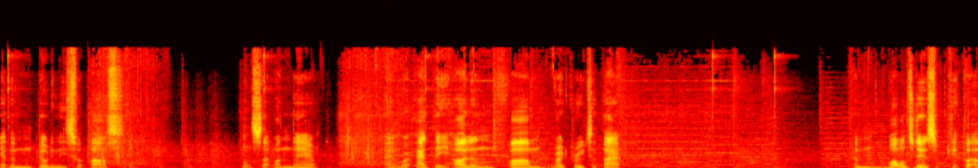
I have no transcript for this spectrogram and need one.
Get them building these footpaths. What's that one there? And we'll add the island farm road crew to that. Um, what I want to do is get, put a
